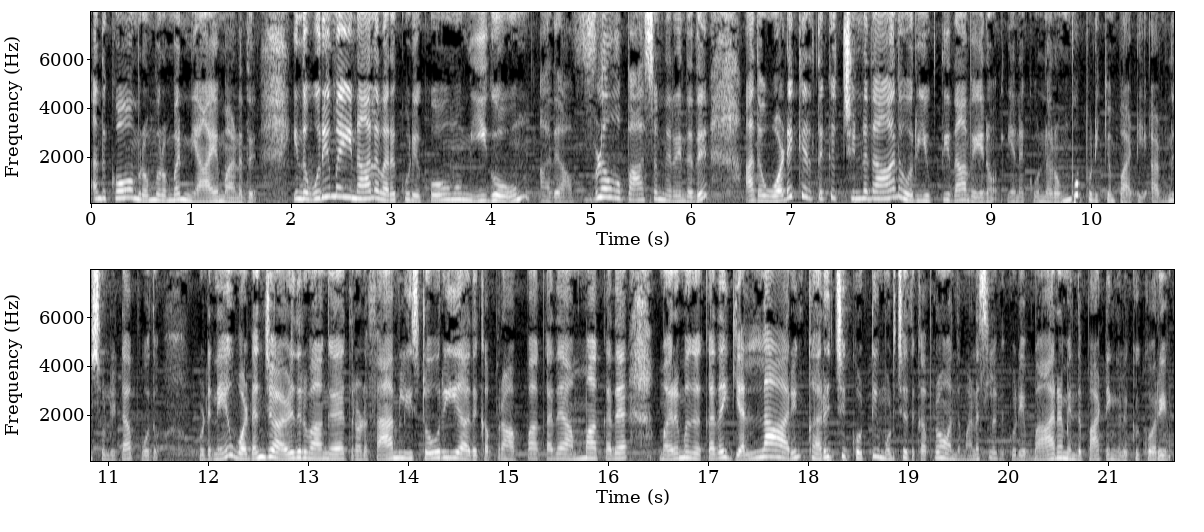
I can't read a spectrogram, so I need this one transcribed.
அந்த கோவம் ரொம்ப ரொம்ப நியாயமானது. இந்த உரிமையினால வரக்கூடிய கோவமும் ஈகோவும் அது அவ்வளோ பாசம் நிறைந்தது. அதை உடைக்கிறதுக்கு சின்னதான ஒரு யுக்தி தான் வேணும். எனக்கு உன்னை ரொம்ப பிடிக்கும் பாட்டி அப்படின்னு சொல்லிட்டா போதும். உடனே உடஞ்சு அழுதுருவாங்க. தன்னோட ஃபேமிலி ஸ்டோரி அதுக்கப்புறம் அப்பா கதை அம்மா கதை மருமக கதை எல்லாரையும் கரிச்சு கொட்டி முடிச்சதுக்கப்புறம் அந்த மனசில் இருக்கக்கூடிய பாரம் இந்த பாட்டிங்களுக்கு குறையும்.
